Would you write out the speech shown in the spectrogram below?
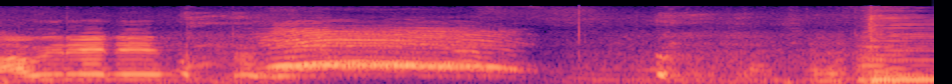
Are we ready? Jambo,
